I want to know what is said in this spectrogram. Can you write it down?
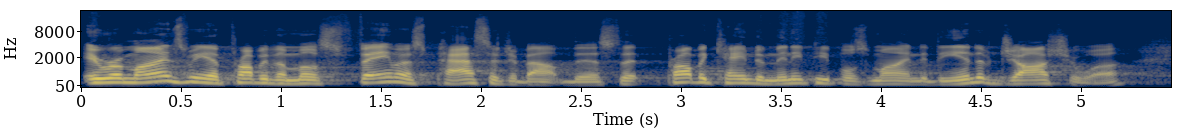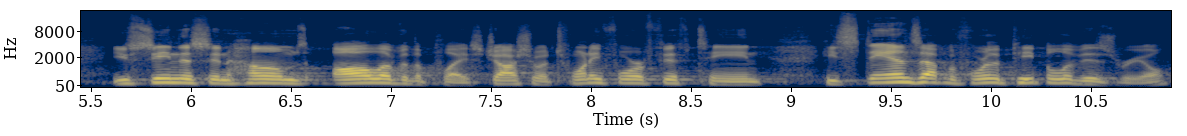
It reminds me of probably the most famous passage about this that probably came to many people's mind at the end of Joshua. You've seen this in homes all over the place. Joshua 24 15. He stands up before the people of Israel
